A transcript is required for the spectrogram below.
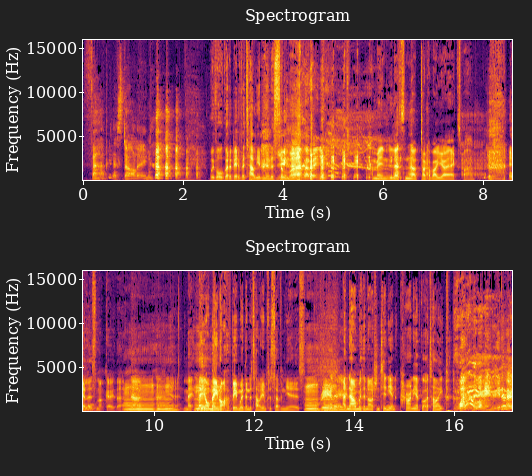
fabulous, darling. We've all got a bit of Italian in us You somewhere. have, haven't you? I mean, let's not talk about your ex, Bob. yeah, let's not go there. no. Mm-hmm. Yeah. May, may or may not have been with an Italian for seven years. Mm-hmm. Really? And now I'm with an Argentinian. Apparently, I've got a type. Wow, I mean, you know.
